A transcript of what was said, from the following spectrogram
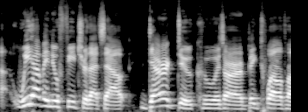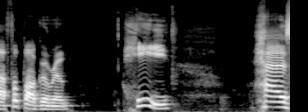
uh, we have a new feature that's out. Derek Duke, who is our Big 12 uh, football guru, he has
